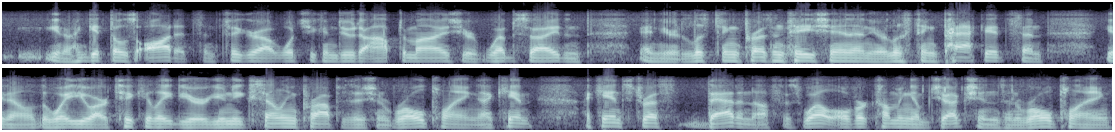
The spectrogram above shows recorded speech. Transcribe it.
you know get those audits and figure out what you can do to optimize your website and and your listing presentation and your listing packets and you know the way you articulate your unique selling proposition role playing. I can't i can't stress that enough as well overcoming objections and role playing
